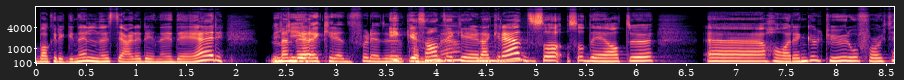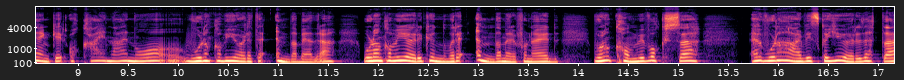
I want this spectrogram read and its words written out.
bak ryggen din eller stjeler dine ideer. Ikke gir deg kred for det du ikke kommer sant? med. Ikke gir deg Mhm. kred. Så, så det at du eh, har en kultur hvor folk tenker ok, nei, nå, hvordan kan vi gjøre dette enda bedre? Hvordan kan vi gjøre kundene våre enda mer fornøyd? Hvordan kan vi vokse? Eh, hvordan er det vi skal gjøre dette?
